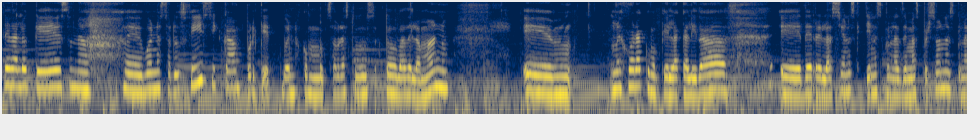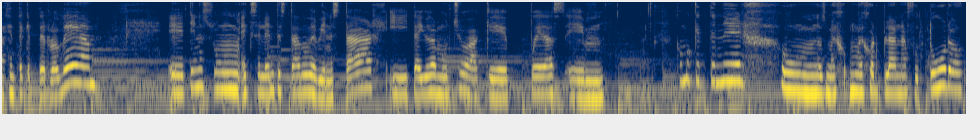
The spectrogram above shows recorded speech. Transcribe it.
te da lo que es una eh, buena salud física, porque, bueno, como sabrás, todo, todo va de la mano. Em, mejora como que la calidad eh, de relaciones que tienes con las demás personas, con la gente que te rodea. Eh, tienes un excelente estado de bienestar y te ayuda mucho a que puedas em, como que tener un mejor plan a futuro.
